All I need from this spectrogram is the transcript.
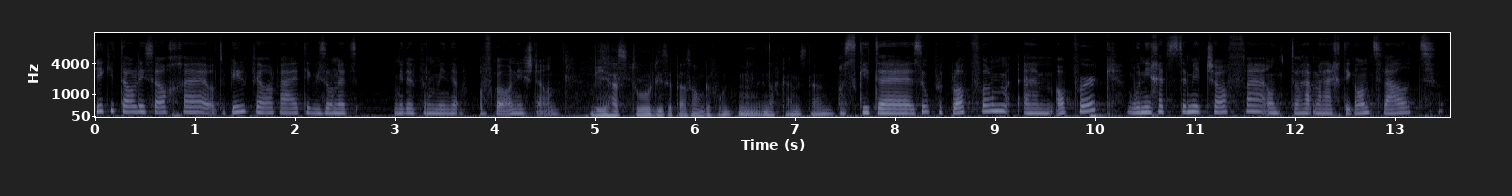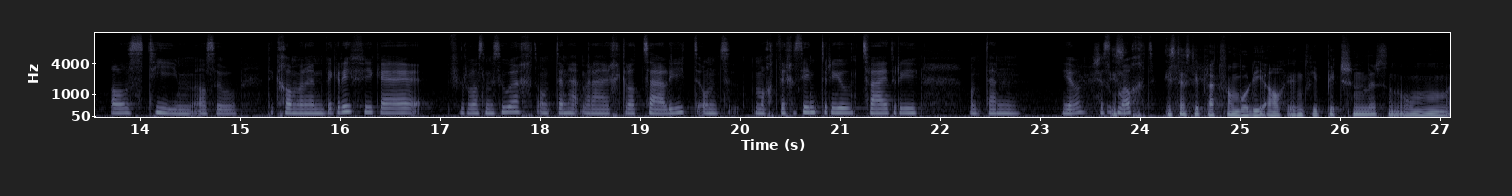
digitale Sachen oder Bildbearbeitung, wieso nicht mit jemandem in Afghanistan. Wie hast du diese Person gefunden in Afghanistan? Es gibt eine super Plattform, ähm, Upwork, wo ich jetzt damit arbeite und da hat man eigentlich die ganze Welt als Team. Also da kann man einen Begriff geben, für was man sucht und dann hat man eigentlich gerade zehn Leute und macht vielleicht ein Interview, zwei, drei und dann ja, ist es gemacht. Ist das die Plattform, wo die auch irgendwie pitchen müssen, um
